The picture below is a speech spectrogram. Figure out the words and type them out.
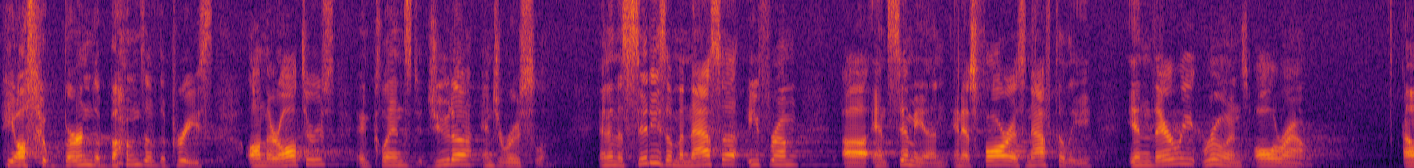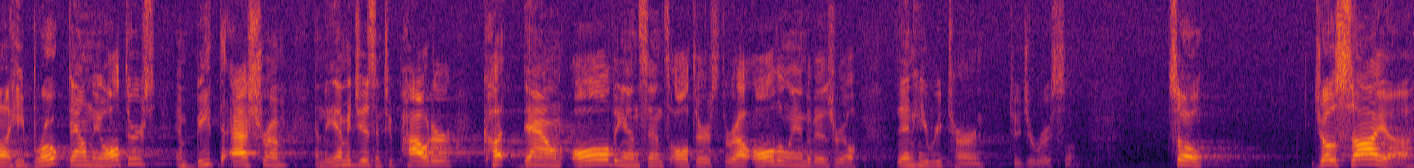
He also burned the bones of the priests on their altars and cleansed Judah and Jerusalem. And in the cities of Manasseh, Ephraim, uh, and Simeon, and as far as Naphtali, in their ruins all around. Uh, he broke down the altars and beat the Asherim and the images into powder, cut down all the incense altars throughout all the land of Israel. Then he returned to Jerusalem. So, Josiah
